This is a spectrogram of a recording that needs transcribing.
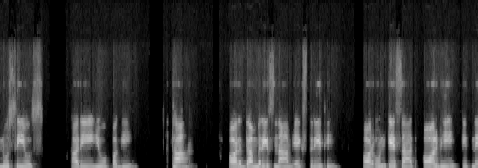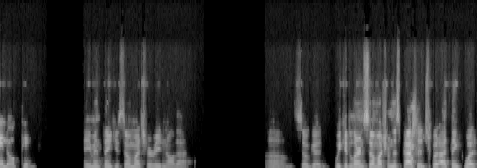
नुसियुस अरियुपगी था और दमरिस नाम एक स्त्री थी। और उनके साथ और भी कितने लोग थे Amen. Thank you so much for reading all that. Um, so good. We could learn so much from this passage, but I think what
